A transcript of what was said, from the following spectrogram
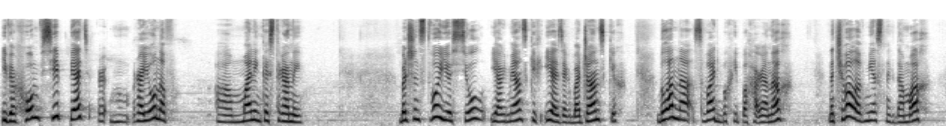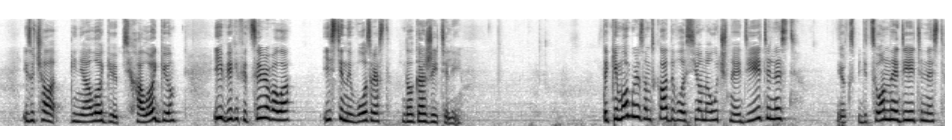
и верхом все пять районов а, маленькой страны. Большинство ее сел, и армянских, и азербайджанских, была на свадьбах и похоронах, ночевала в местных домах, изучала генеалогию и психологию и верифицировала истинный возраст долгожителей. Таким образом складывалась ее научная деятельность, ее экспедиционная деятельность.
